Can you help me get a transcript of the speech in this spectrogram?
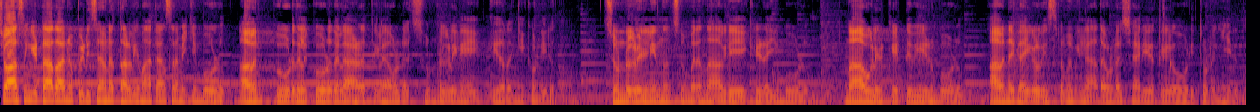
ശ്വാസം കിട്ടാതെ അവന് പിടിച്ചവനെ തള്ളി മാറ്റാൻ ശ്രമിക്കുമ്പോഴും അവൻ കൂടുതൽ കൂടുതൽ ആഴത്തിൽ അവളുടെ ചുണ്ടുകളിലേക്ക് ഇറങ്ങിക്കൊണ്ടിരുന്നു. ചുണ്ടുകളിൽ നിന്ന് ചുംബനം നാവിലേക്ക് ഇഴയുമ്പോഴും നാവുകളിൽ കെട്ടി വീഴുമ്പോഴും അവന്റെ കൈകൾ വിശ്രമമില്ലാതെ അവളുടെ ശരീരത്തിൽ ഓടിത്തുടങ്ങിയിരുന്നു.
